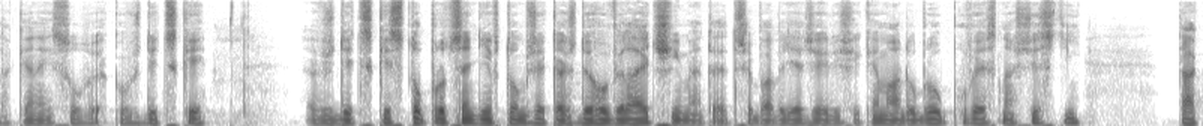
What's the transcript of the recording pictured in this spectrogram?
také nejsou jako vždycky vždycky stoprocentně v tom, že každého vyléčíme. To je třeba vidět, že když má dobrou pověst naštěstí, tak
